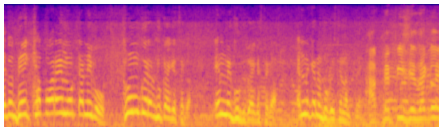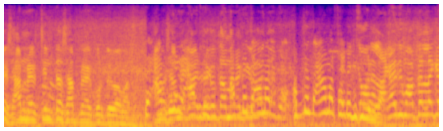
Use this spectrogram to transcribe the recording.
এত দেখা পরে মোটটা নিব। থুম করে ঢুকা গেছে গা। এমনি ঘুর ঢুকা গেছে গা। এমনি কেন ঢুকেছেন আপনি? আপনি পিছে থাকলে সামনের চিন্তা সামনে করতে হবে আমার। আমার সামনে গাড়ি থাকলে তো আমার আপনি তো আমার আপনি তো আমার সাইডে গেছিলেন লাগাই দিব আপনার লাগে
